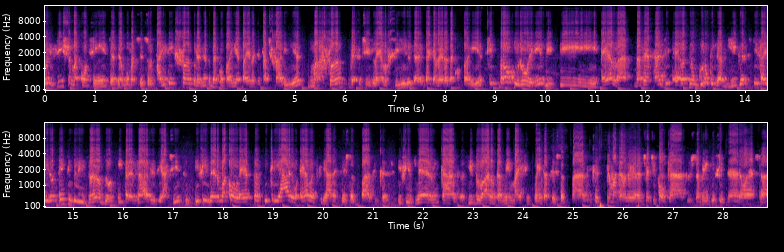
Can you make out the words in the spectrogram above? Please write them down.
Então existe uma consciência de algumas pessoas. Aí tem fã, por exemplo, da Companhia Baiana de Patifaria, uma fã de Lelo Filho, da, da galera da companhia, que procurou ele e ela, na verdade, ela tem um grupo de amigas que saíram sensibilizando empresários e artistas e fizeram uma coleta e criaram, elas criaram as cestas básicas e fizeram em casa e doaram também mais 50 cestas básicas. Tem uma galera de advogados também que fizeram essa,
